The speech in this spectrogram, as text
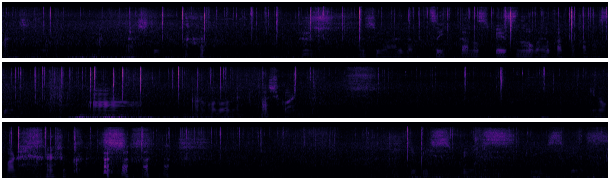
感じで出していく。に むしろあれだなツイッターのスペースの方が良かった可能性は。ああなるほどね。確かに今からやるか焚き火スペースいいスペース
